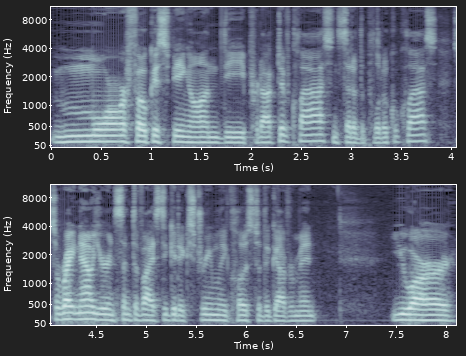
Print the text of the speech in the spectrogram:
more focus being on the productive class instead of the political class. So right now you're incentivized to get extremely close to the government. You are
